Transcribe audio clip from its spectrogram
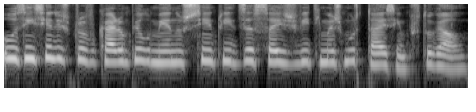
os incêndios provocaram pelo menos 116 vítimas mortais em Portugal.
